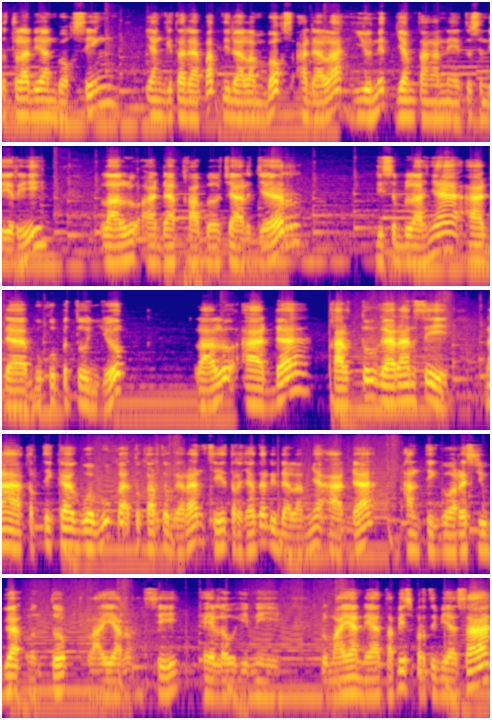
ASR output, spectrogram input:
Setelah di unboxing, yang kita dapat di dalam box adalah unit jam tangannya itu sendiri, lalu ada kabel charger, di sebelahnya ada buku petunjuk, lalu ada kartu garansi. Nah, ketika gue buka tuh kartu garansi, ternyata di dalamnya ada anti gores juga untuk layar si Hello ini. Lumayan ya, tapi seperti biasa,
